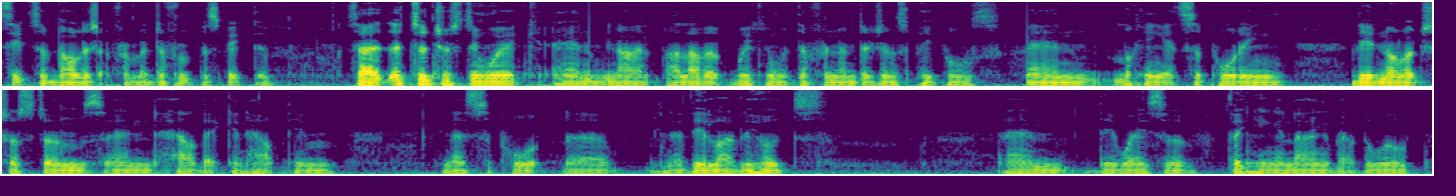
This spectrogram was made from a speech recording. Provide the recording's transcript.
sets of knowledge from a different perspective. So it's interesting work, and you know I, I love it working with different Indigenous peoples and looking at supporting their knowledge systems and how that can help them, you know, support uh, you know their livelihoods and their ways of thinking and knowing about the world.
